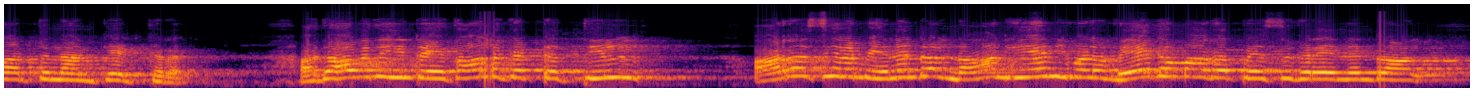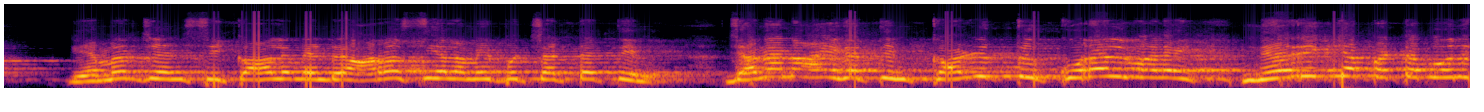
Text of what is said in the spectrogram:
பார்த்து நான் கேட்கிறேன். அதாவது இன்றைய காலகட்டத்தில் அரசியலம் ஏனென்றால் நான் ஏன் இவ்வளவு வேகமாக பேசுகிறேன் என்றால் எமர்ஜென்சி காலம் என்று அரசியலமைப்பு சட்டத்தின் ஜனநாயகத்தின் கழுத்து குரல் வரை நெரிக்கப்பட்ட போது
